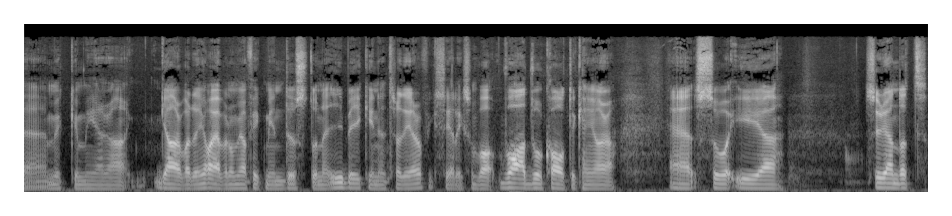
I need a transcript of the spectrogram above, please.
Eh, mycket mera garvad än jag, även om jag fick min dust då när Ebay gick in i Tradera och fick se liksom vad, vad advokater kan göra. Eh, så, är, så är det ändå att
